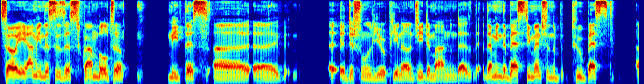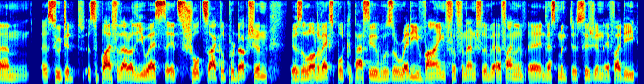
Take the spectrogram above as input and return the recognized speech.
So yeah, I mean, this is a scramble to meet this uh, uh, additional European LNG demand. I mean, the best you mentioned the two best um, suited supplies for that are the US. It's short cycle production. There's a lot of export capacity that was already vying for financial uh, final uh, investment decision (FID),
